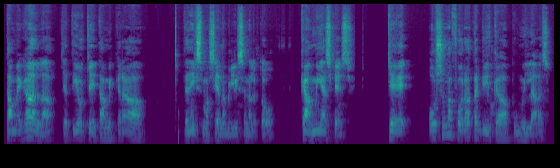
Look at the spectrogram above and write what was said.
τα μεγάλα, γιατί ok, τα μικρά δεν έχει σημασία να μιλήσεις ένα λεπτό, καμία σχέση. Και όσον αφορά τα αγγλικά που μιλάς,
